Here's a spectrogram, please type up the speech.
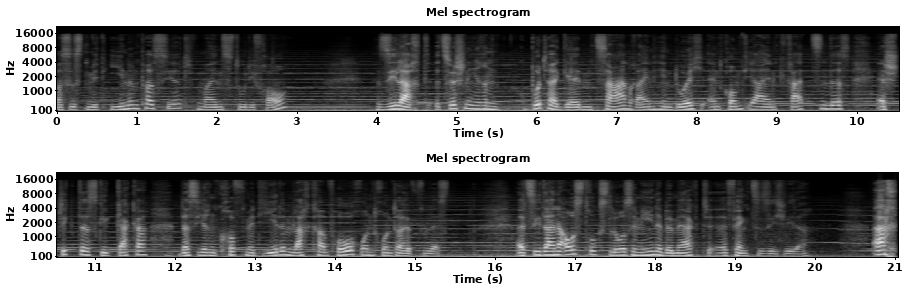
was ist mit Ihnen passiert? Meinst du die Frau? Sie lacht. Zwischen ihren buttergelben Zahnreihen hindurch entkommt ihr ein kratzendes, ersticktes Gegacker, das ihren Kopf mit jedem Lachkrampf hoch und runter hüpfen lässt. Als sie deine ausdruckslose Miene bemerkt, äh, fängt sie sich wieder. Ach,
